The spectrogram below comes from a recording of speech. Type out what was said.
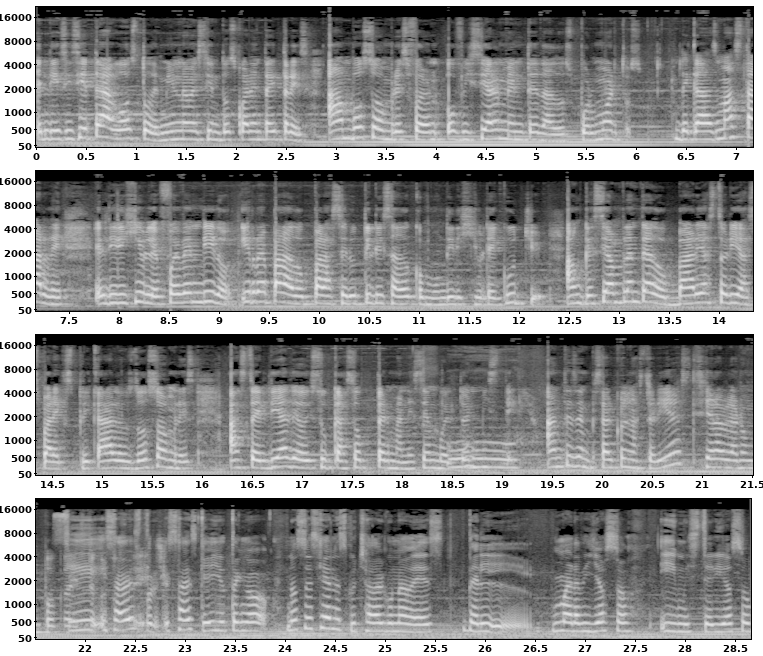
El 17 de agosto de 1943, ambos hombres fueron oficialmente dados por muertos. Décadas más tarde, el dirigible fue vendido y reparado para ser utilizado como un dirigible Goodyear. Aunque se han planteado varias teorías para explicar a los dos hombres, hasta el día de hoy su caso permanece envuelto en Uh. misterio. Antes de empezar con las teorías, quisiera hablar un poco de Sí, esto. y sabes, porque, sabes que yo tengo, no sé si han escuchado alguna vez del maravilloso y misterioso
